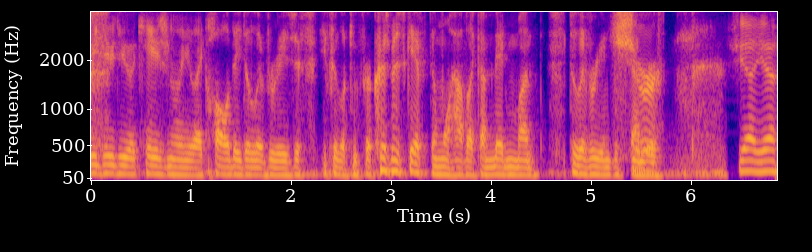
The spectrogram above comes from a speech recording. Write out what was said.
we do do occasionally like holiday deliveries. If if you're looking for a Christmas gift, then we'll have like a mid month delivery in December. Sure. Yeah, yeah.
